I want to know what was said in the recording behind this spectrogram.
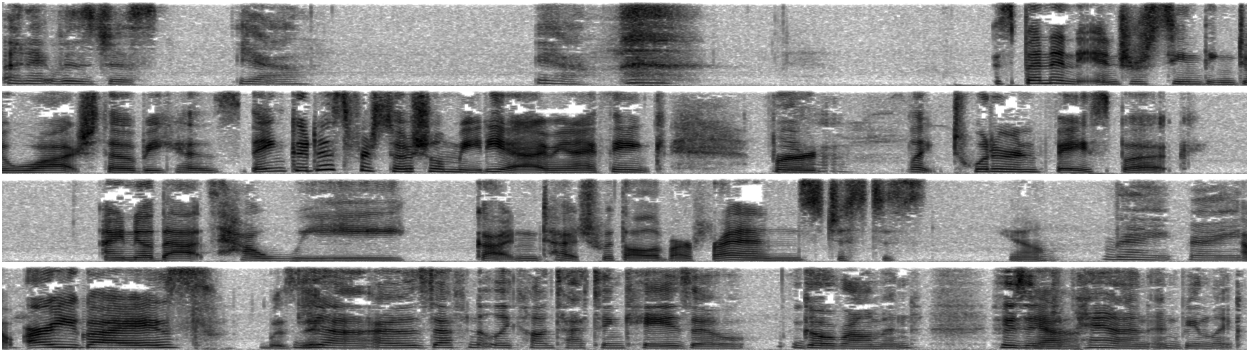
And it was just, yeah. Yeah. it's been an interesting thing to watch though because thank goodness for social media. I mean, I think for yeah. like Twitter and Facebook, I know that's how we got in touch with all of our friends just to, you know. Right, right. How are you guys? Was it? Yeah, I was definitely contacting Keizo Go Ramen, who's in yeah. Japan, and being like,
